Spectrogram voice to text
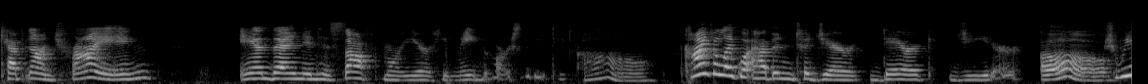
kept on trying, and then in his sophomore year, he made the varsity team. Oh. Kind of like what happened to Jer- Derek Jeter. Oh. Should we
